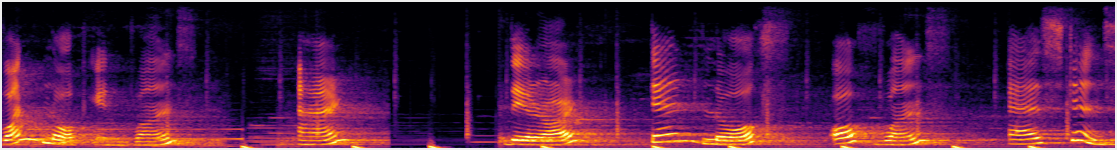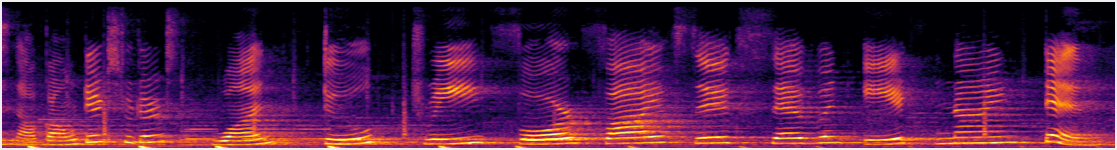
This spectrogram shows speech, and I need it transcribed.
one block in ones, and there are ten blocks of ones as tens. Now count it students. One, two, three, four, five, six, seven, eight, nine, ten.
